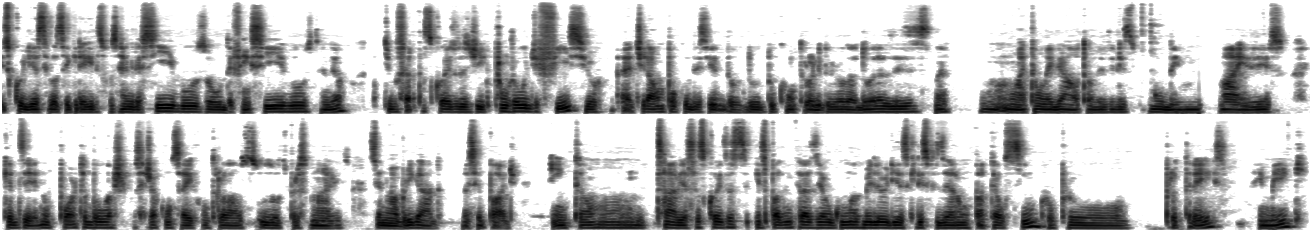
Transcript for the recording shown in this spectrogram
escolhia se você queria que eles fossem agressivos ou defensivos, entendeu? Tipo, certas coisas de. Pra um jogo difícil, é, tirar um pouco desse do, do, do controle do jogador, às vezes, né? Não é tão legal, talvez eles mudem mais isso. Quer dizer, no Portable acho que você já consegue controlar os, os outros personagens. Você não é obrigado, mas você pode. Então, sabe, essas coisas, eles podem trazer algumas melhorias que eles fizeram até o 5 pro, pro 3 remake.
